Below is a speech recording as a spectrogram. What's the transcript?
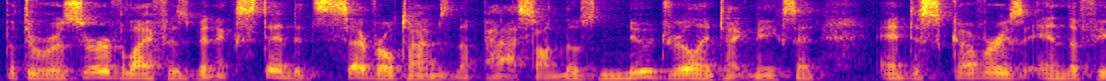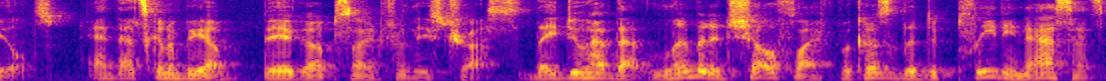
but the reserve life has been extended several times in the past on those new drilling techniques and, and discoveries in the fields. And that's going to be a big upside for these trusts. They do have that limited shelf life because of the depleting assets,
